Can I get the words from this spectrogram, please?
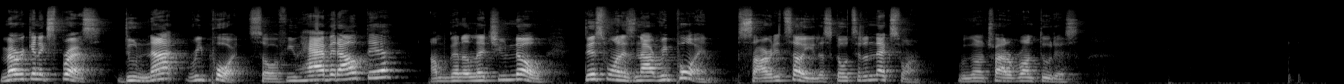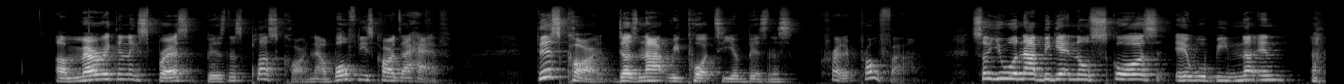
American Express do not report. So if you have it out there, I'm going to let you know. This one is not reporting. Sorry to tell you. Let's go to the next one. We're going to try to run through this. American Express Business Plus card. Now, both these cards I have. This card does not report to your business credit profile. So you will not be getting those scores. It will be nothing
